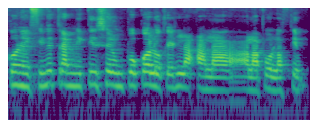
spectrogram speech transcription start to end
con el fin de transmitírselo un poco a lo que es la, a, la, población.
